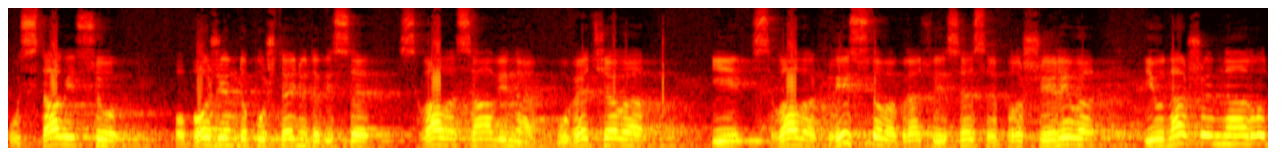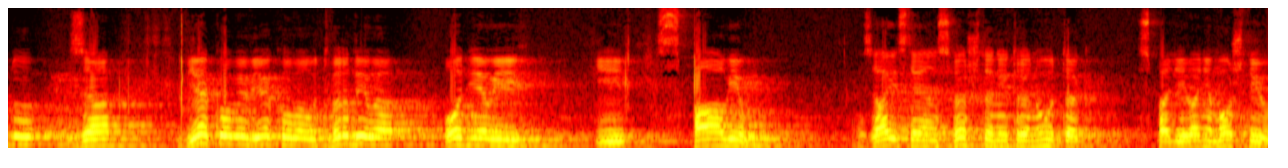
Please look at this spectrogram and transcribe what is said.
ustali su po Božjem dopuštenju da bi se slava Savina uvećala i slava Hristova, braćo i sestre, proširila i u našem narodu za vjekove vjekova utvrdila, odnijeli ih i spalili. Zaista jedan svešteni trenutak spaljivanja moštiju,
